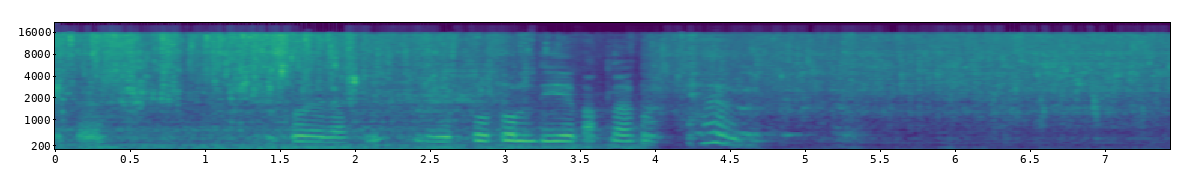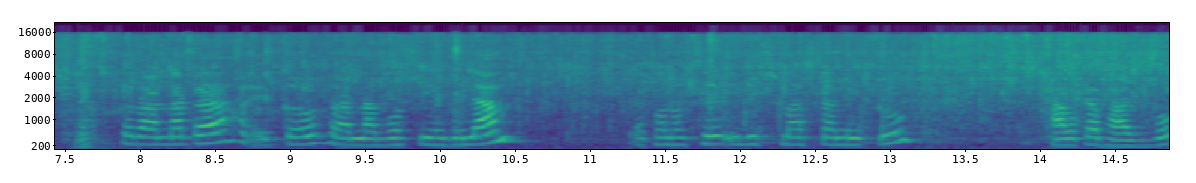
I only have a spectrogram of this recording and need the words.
এটা করে রাখি। দিয়ে পটল দিয়ে পাতলা রান্নাটা এই তো রান্না বসিয়ে দিলাম। এখন হচ্ছে ইলিশ মাছটা আমি একটু হালকা ভাজবো।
